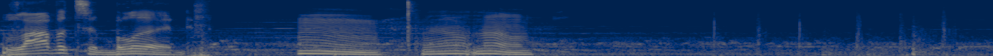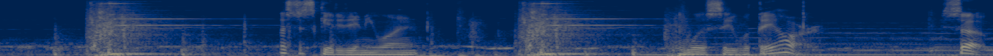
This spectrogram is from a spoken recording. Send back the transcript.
Lava to blood. Get it anyway. And we'll see what they are. So,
